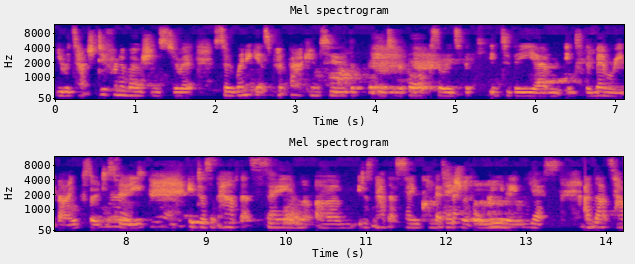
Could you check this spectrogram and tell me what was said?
You attach different emotions to it. So when it gets put back into the into the box or into the into the um, into the memory bank, so to Right. speak, Yeah. it doesn't have that same um, it doesn't have that same connotation or meaning. Yes, and that's how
